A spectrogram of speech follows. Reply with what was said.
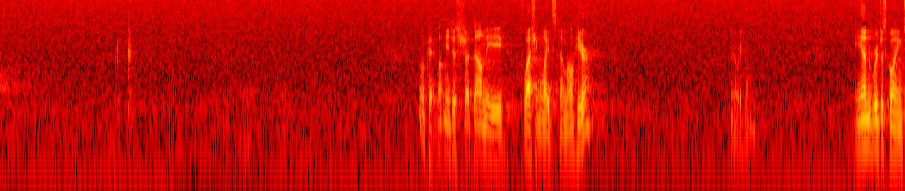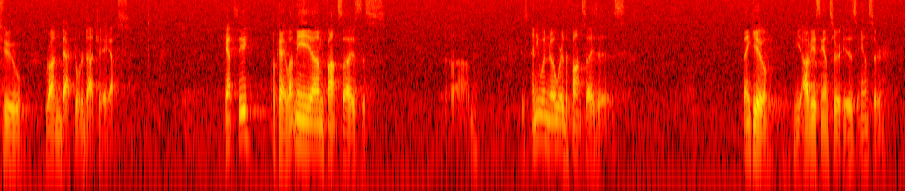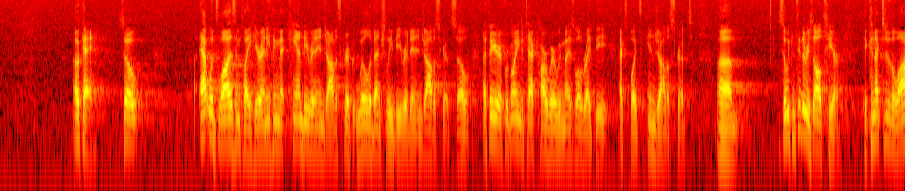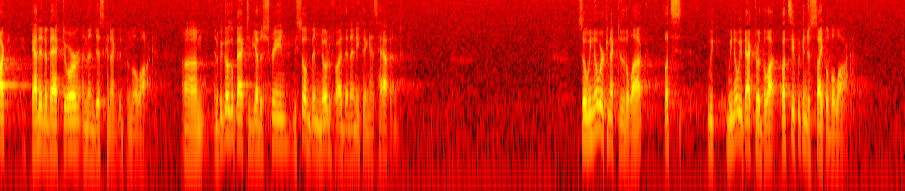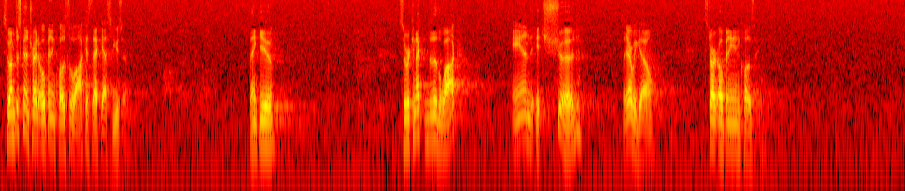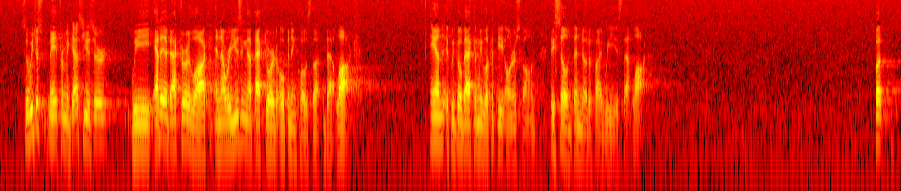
Okay, let me just shut down the flashing lights demo here. There we go. And we're just going to run backdoor.js. Can't see? Okay, let me um, font size this. Um, does anyone know where the font size is? Thank you. The obvious answer is answer. Okay, so Atwood's law is in play here. Anything that can be written in JavaScript will eventually be written in JavaScript. So I figure if we're going to attack hardware, we might as well write the exploits in JavaScript. Um, so we can see the results here. It connected to the lock, added a backdoor, and then disconnected from the lock. Um, and if we go back to the other screen, we still haven't been notified that anything has happened. So we know we're connected to the lock. Let's we, we know we backdoored the lock. Let's see if we can just cycle the lock. So I'm just going to try to open and close the lock as that guest user. Thank you. So we're connected to the lock, and it should, there we go, start opening and closing. So we just made from a guest user, we added a backdoor lock, and now we're using that backdoor to open and close the, that lock. And if we go back and we look at the owner's phone, they still have been notified we used that lock. But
